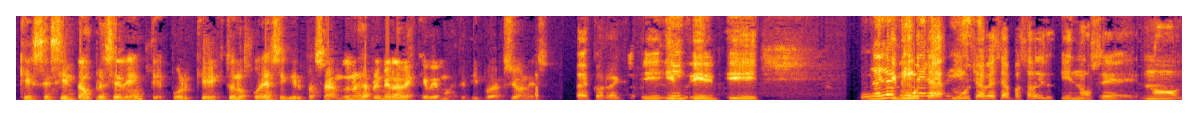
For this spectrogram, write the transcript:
que se sienta un precedente, porque esto no puede seguir pasando. No es la primera vez que vemos este tipo de acciones. Es correcto. y, y no es la y muchas, vez. muchas veces ha pasado y, no se, no,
